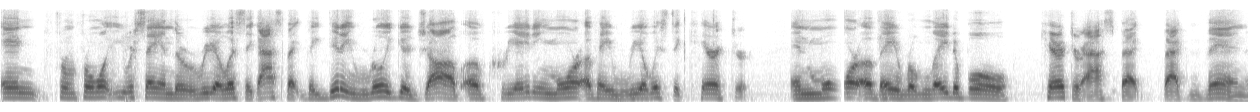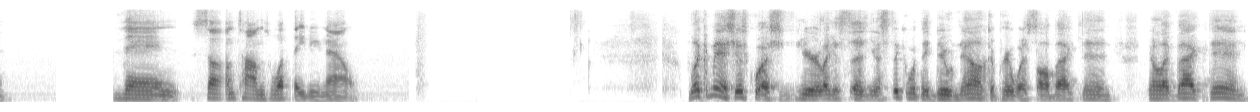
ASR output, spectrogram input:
and from from what you were saying, the realistic aspect, they did a really good job of creating more of a realistic character and more of a relatable character aspect back then than sometimes what they do now. Like, let me ask you this question here. Like I said, you know, speaking what they do now compared to what I saw back then, you know, like back then,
